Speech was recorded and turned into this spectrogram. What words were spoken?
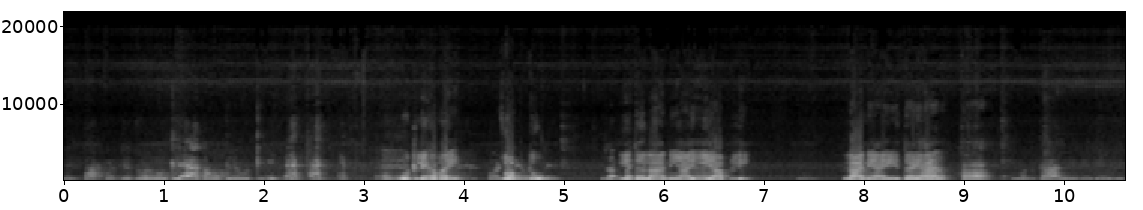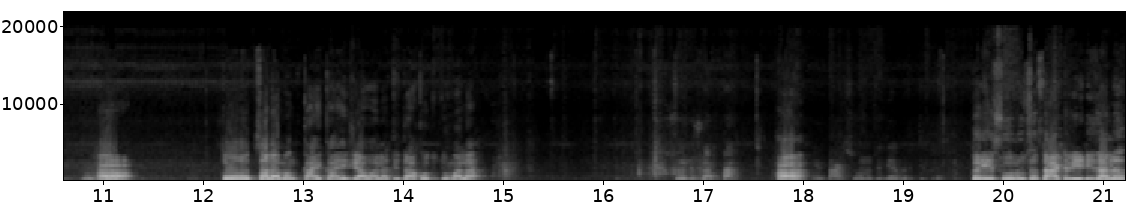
ती थोडी उठली आता उठली उठली. उठली का बाई? झोप तू. झोप इथं लहानी आई आहे आपली. लहानी आई इथं आहे हा? हा. मुटका आली ती ती हा. तर चला मग काय काय जेवायला ते दाखवतो तुम्हाला. सोनू पप्पा हा. हे ताट सोनूचं द्या बरं तिकडे. तर हे सोनूचं ताट रेडी झालं.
